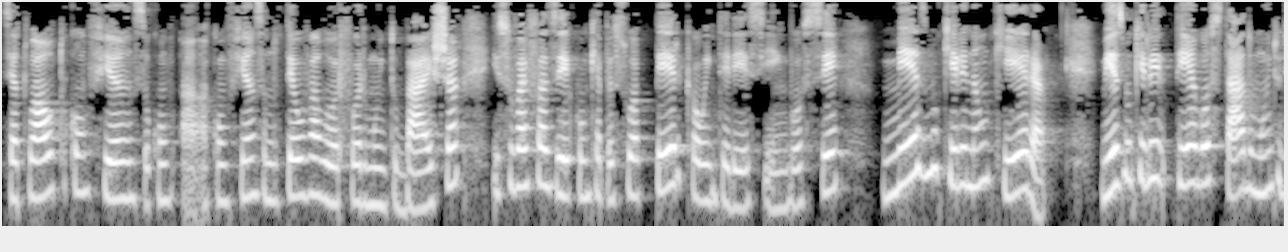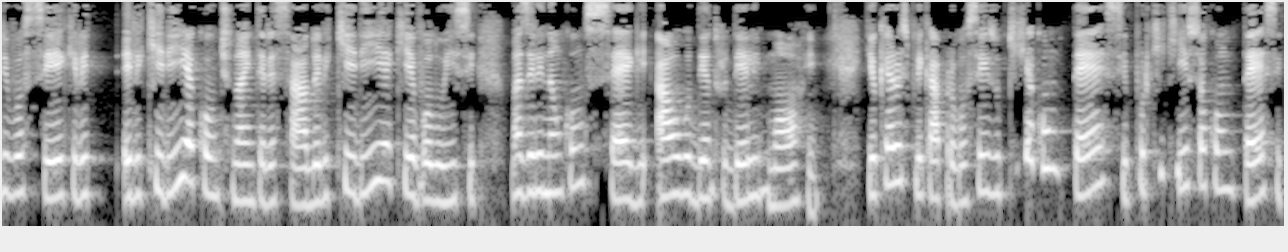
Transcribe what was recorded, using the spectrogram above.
Se a tua autoconfiança, a confiança no teu valor for muito baixa, isso vai fazer com que a pessoa perca o interesse em você mesmo que ele não queira, mesmo que ele tenha gostado muito de você, que ele ele queria continuar interessado, ele queria que evoluísse, mas ele não consegue, algo dentro dele morre. E eu quero explicar para vocês o que, que, acontece, por que, que isso acontece,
